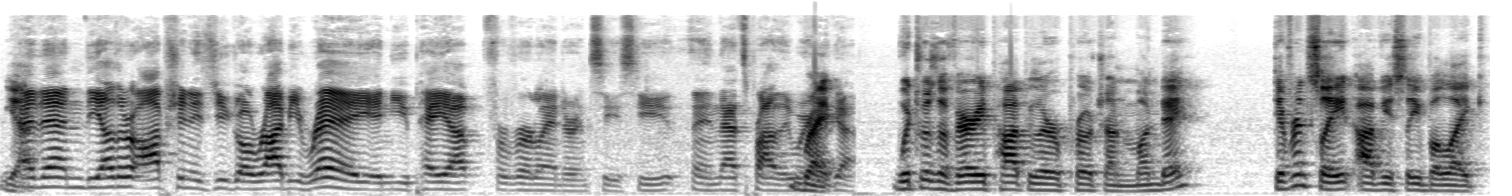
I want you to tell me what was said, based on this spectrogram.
Yeah. And then the other option is you go Robbie Ray and you pay up for Verlander and Cease, and that's probably where right. you go. Which was a very popular approach on Monday. Different slate, obviously, but like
